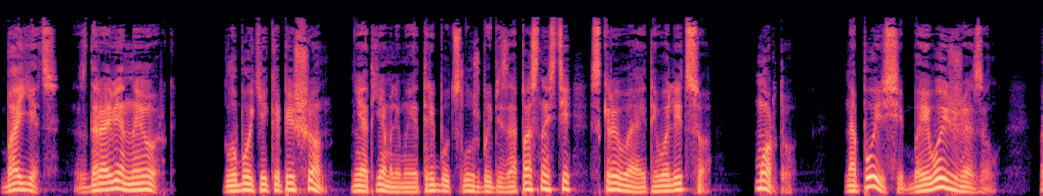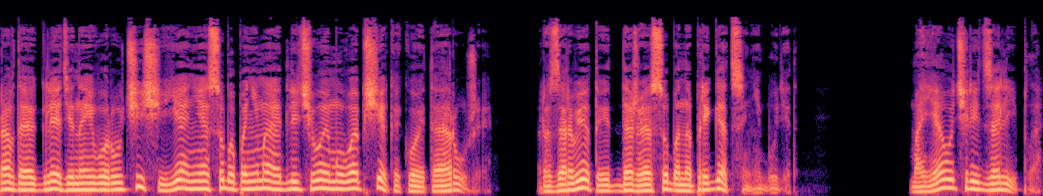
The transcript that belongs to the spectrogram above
Боец, здоровенный орк. Глубокий капюшон, неотъемлемый атрибут службы безопасности, скрывает его лицо. Морду. На поясе боевой жезл. Правда, глядя на его ручище, я не особо понимаю, для чего ему вообще какое-то оружие. Разорвет и даже особо напрягаться не будет. Моя очередь залипла.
